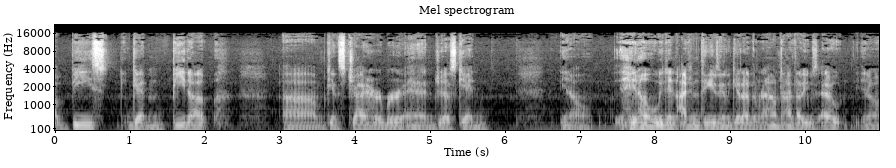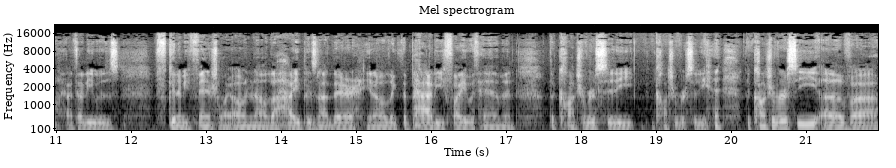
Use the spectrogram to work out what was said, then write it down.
a beast, getting beat up um, against Jai Herbert and just getting, you know, you know, we didn't. I didn't think he was going to get out of the round. I thought he was out. You know, I thought he was to be finished. I'm like, oh no, the hype is not there. You know, like the Paddy fight with him and the controversy, controversy, the controversy of uh,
